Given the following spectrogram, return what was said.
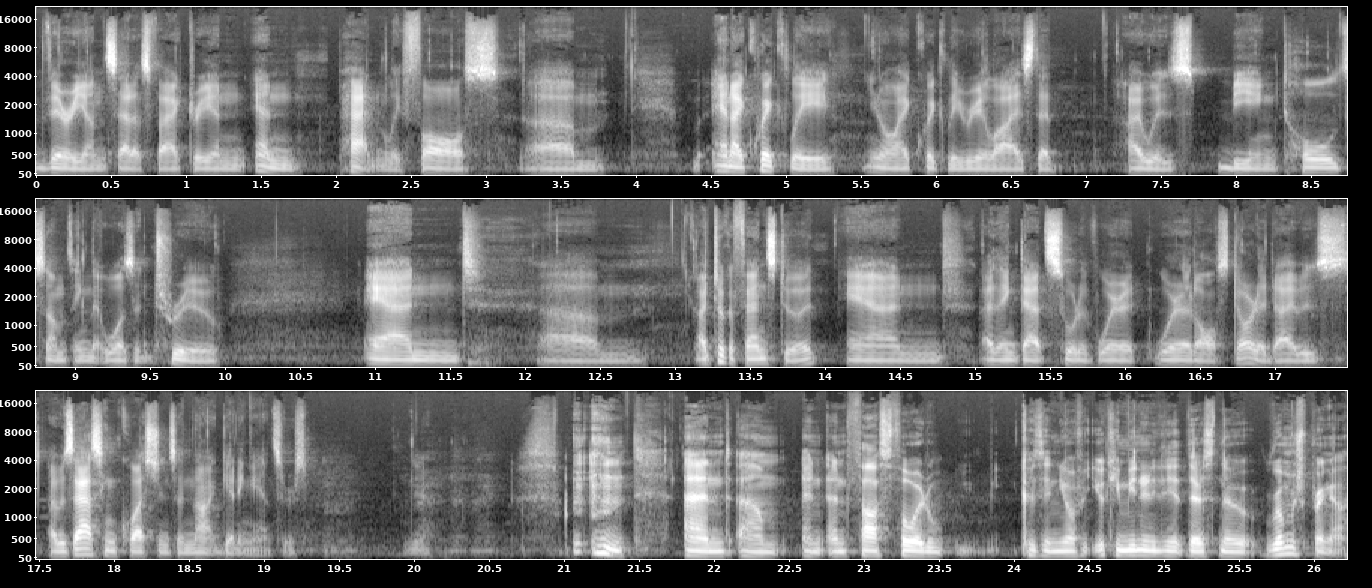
very unsatisfactory and and patently false. Um, and I quickly, you know, I quickly realized that I was being told something that wasn't true, and um, I took offense to it. And I think that's sort of where it where it all started. I was I was asking questions and not getting answers. And um, and and fast forward because in your your community there's no Rumspringa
